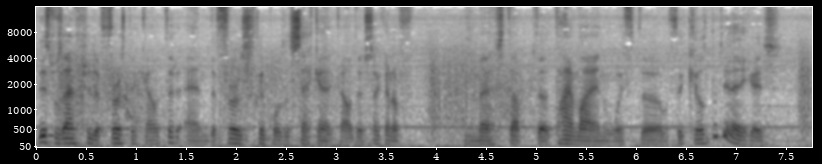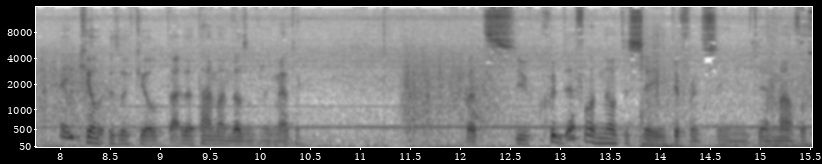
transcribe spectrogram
this was actually the first encounter and the first clip was the second encounter, so I kind of messed up the timeline with the, with the kills, but in any case, a kill is a kill, the timeline doesn't really matter but you could definitely notice a difference in the amount of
